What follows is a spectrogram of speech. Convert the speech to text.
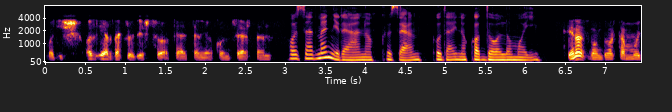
vagyis az érdeklődést felkelteni a koncerten. Hozzád mennyire állnak közel Kodálynak a dallamai? Én azt gondoltam, hogy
